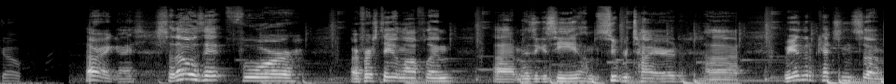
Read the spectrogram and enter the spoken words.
Go. All right, guys. So that was it for our first day in Laughlin. Um, as you can see, I'm super tired. Uh, we ended up catching some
